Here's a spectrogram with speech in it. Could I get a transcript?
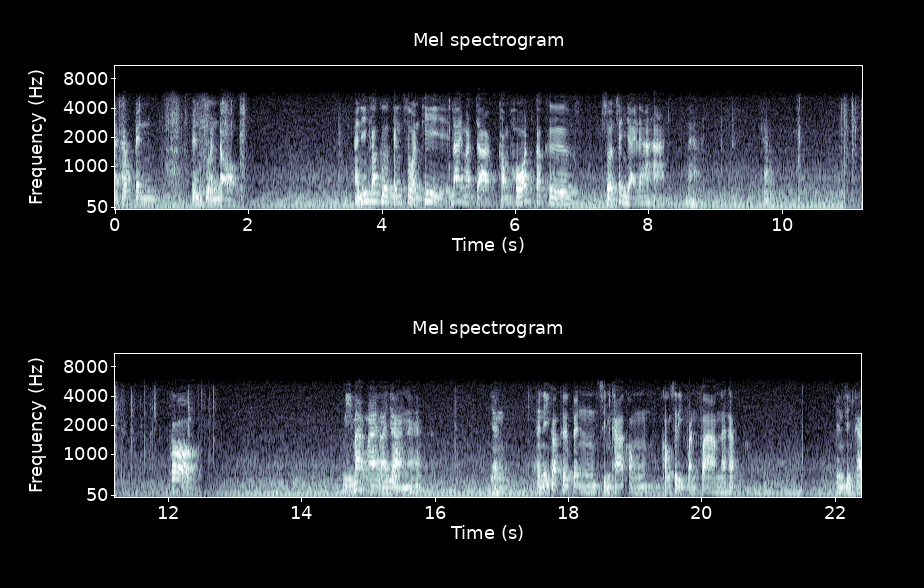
นะครับ เป็นเป็นส่วนดอก อันนี้ก็คือเป็นส่วนที่ได้มาจากคอมโพสต์ก็คือส่วนเส้นใยและอาหารนะฮะครับ ก็ มีมากมายหลายอย่างนะฮะ อย่างอันนี้ก็คือเป็นสินค้าของของสิริฝันฟาร์มนะครับ เป็นสินค้า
